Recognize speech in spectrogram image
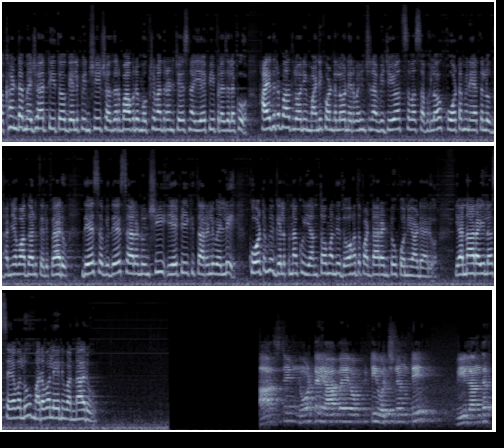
అఖండ మెజార్టీతో గెలిపించి చంద్రబాబును ముఖ్యమంత్రిని చేసిన ఏపీ ప్రజలకు హైదరాబాద్లోని మణికొండలో నిర్వహించిన విజయోత్సవ సభలో కూటమి నేతలు ధన్యవాదాలు తెలిపారు. దేశ విదేశాల నుంచి ఏపీకి తరలివెళ్ళి కూటమి గెలుపునకు ఎంతో మంది దోహదపడ్డారంటూ కొనియాడారు. ఎన్ఆర్ఐల సేవలు మరవలేనివన్నారు. లాస్ట్ టైం నూట యాభై ఒకటి వచ్చినట్టే వీళ్ళందరూ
